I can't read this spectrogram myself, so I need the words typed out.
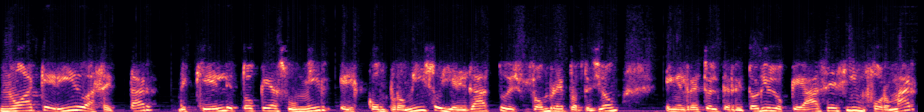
no ha querido aceptar de que él le toque asumir el compromiso y el gasto de sus hombres de protección en el resto del territorio y lo que hace es informar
